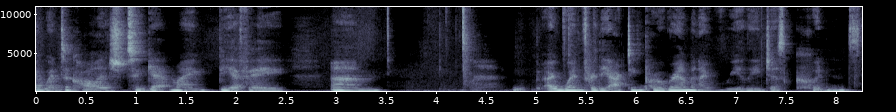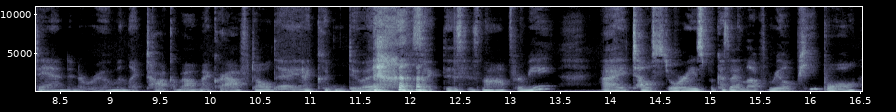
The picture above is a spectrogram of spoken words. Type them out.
I went to college to get my BFA. Um, I went for the acting program and I really just couldn't stand in a room and like talk about my craft all day. I couldn't do it. I was like, this is not for me. I tell stories because I love real people.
